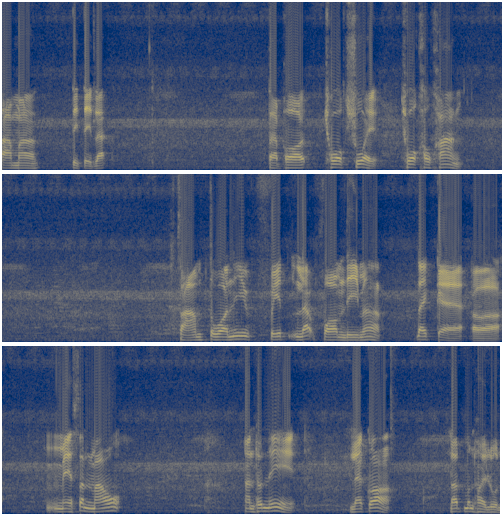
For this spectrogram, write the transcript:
ตามมาติดๆแล้ว แต่พอโชคช่วย โชคเข้าข้างสามตัวนี่ฟิตและฟอร์มดีมาก ได้แก่เอ่อเมสันเมาส์อันโทนีและก็รัดมุนหอยลุน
